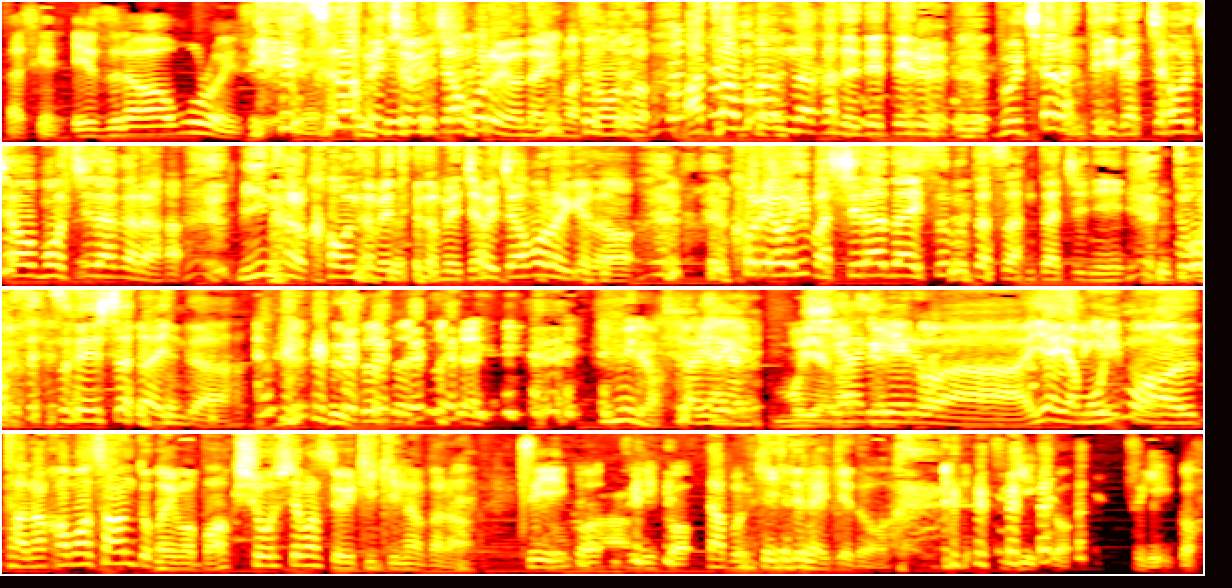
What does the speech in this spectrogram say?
確かに。絵面はおもろいんですよね。絵面めちゃめちゃおもろいよな、今、想像。頭の中で出てる、ブチャラティがチャオチャオ持ちながら、みんなの顔舐めてるのめちゃめちゃおもろいけど、これを今知らない酢豚さんたちに、どう説明したらいいんだ？君ら二人で盛り上がってる。仕上げるわ。いやいや、もう今、田中間さんとか今爆笑してますよ、聞きながら。次行こう、次行こ 多分聞いてないけど。う。次行こう、次行こ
